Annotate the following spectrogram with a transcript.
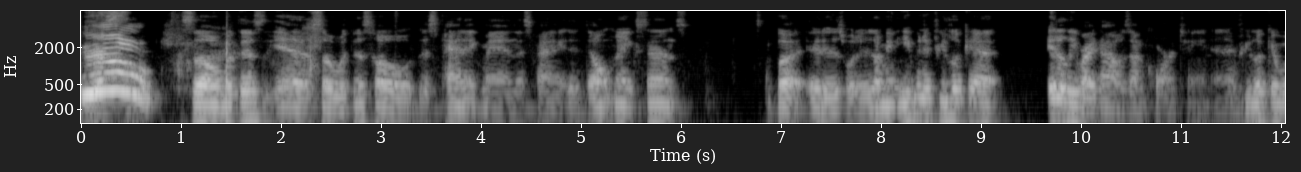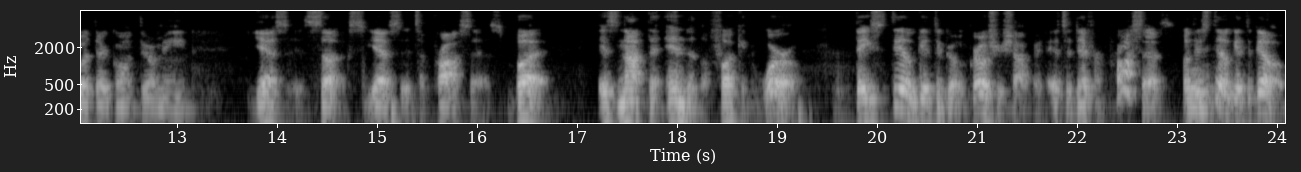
Yo. So with this, yeah. So with this whole this panic, man, this panic, it don't make sense, but it is what it is. I mean, even if you look at Italy right now is on quarantine, and if you look at what they're going through, I mean, yes, it sucks. Yes, it's a process, but it's not the end of the fucking world. They still get to go grocery shopping. It's a different process, but they Mm. still get to go.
